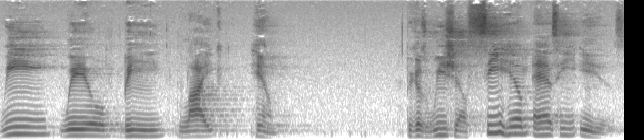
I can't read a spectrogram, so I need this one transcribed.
we will be like him, because we shall see him as he is.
